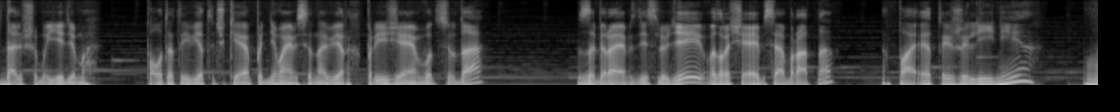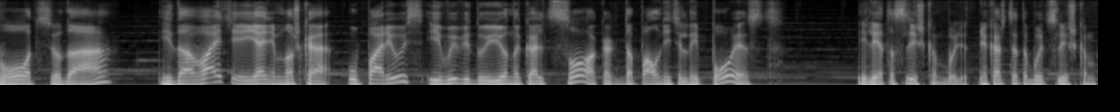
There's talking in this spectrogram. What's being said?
Дальше мы едем по вот этой веточке, поднимаемся наверх, приезжаем вот сюда. Забираем здесь людей, возвращаемся обратно по этой же линии. Вот сюда. И давайте я немножко упарюсь и выведу ее на кольцо, как дополнительный поезд. Или это слишком будет? Мне кажется, это будет слишком.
